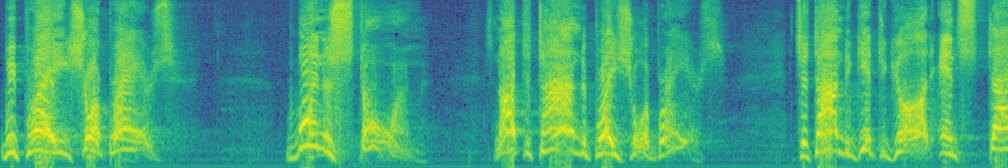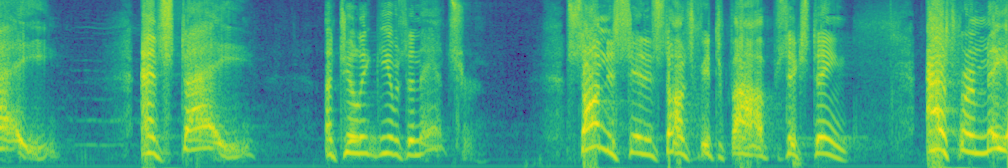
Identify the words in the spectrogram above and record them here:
we pray short prayers. But boy, in a storm, it's not the time to pray short prayers. It's a time to get to God and stay and stay until He gives an answer. Psalmist said in Psalms 55 16, As for me,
